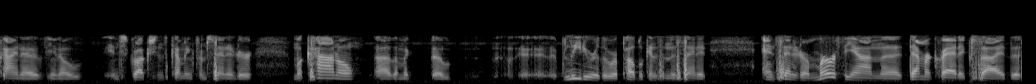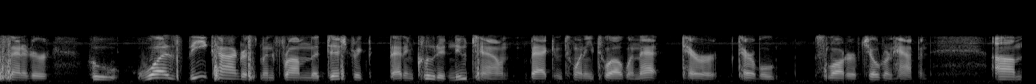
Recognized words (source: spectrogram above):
kind of you know instructions coming from Senator McConnell, uh, the, the uh, leader of the Republicans in the Senate, and Senator Murphy on the Democratic side, the senator who was the congressman from the district that included Newtown back in 2012 when that terror, terrible slaughter of children happened. Um,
